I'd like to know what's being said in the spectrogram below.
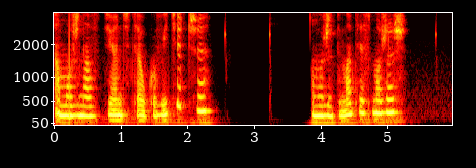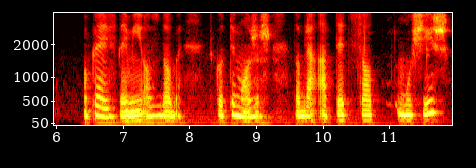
A można zdjąć całkowicie, czy? A może ty, Matyas, możesz? Okej, zdejmij ozdobę. Tylko ty możesz. Dobra, a ty co musisz?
